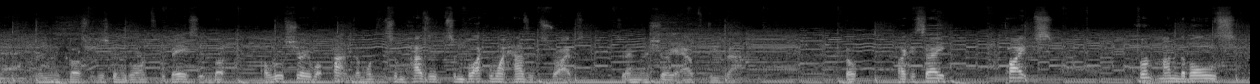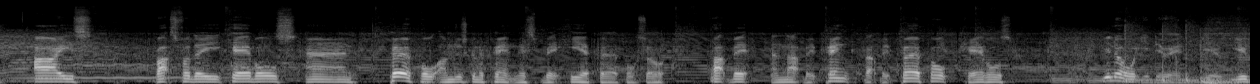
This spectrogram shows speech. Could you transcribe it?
there and then of course we're just going to go on to the basin but I will show you what patterns I wanted some hazard some black and white hazard stripes so I'm going to show you how to do that but like I say pipes front mandibles eyes that's for the cables and purple I'm just going to paint this bit here purple. So that bit and that bit pink that bit purple cables. You know what you're doing. You you're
